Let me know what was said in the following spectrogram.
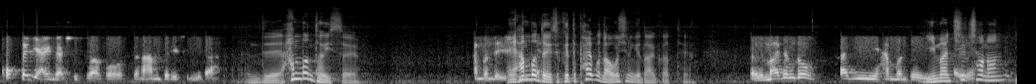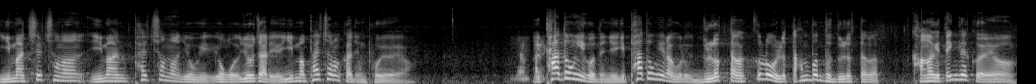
꼭대기 아닌가 싶어하고 전화 한번 드렸습니다. 근데 한번 더 있어요. 한 번더 예, 있습니다. 한번 더 있어. 그때 팔고 나오시는 게 나을 것 같아요. 얼마 정도까지 한 번 더? 2만 7천 원, 2만 7천 원, 2만 8천 원 여기 요거 요 자리요. 2만 8천 원까지는 보여요. 이 파동이거든요. 이게 파동이라고 그러고 눌렀다가 끌어올렸다 한 번 더 눌렀다가 강하게 당길 거예요.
